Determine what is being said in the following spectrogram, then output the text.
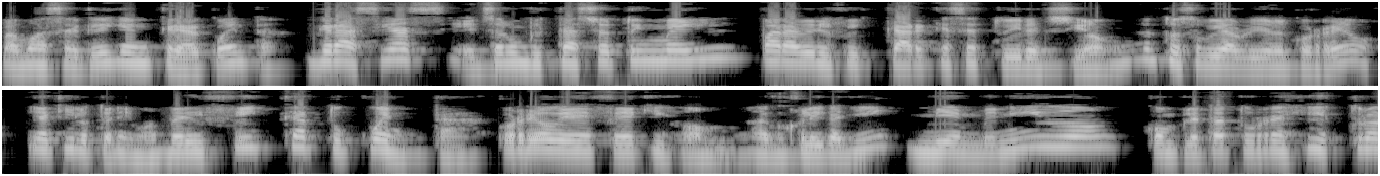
Vamos a hacer clic en crear cuenta. Gracias, échale un vistazo a tu email para verificar que esa es tu dirección. Entonces voy a abrir el correo y aquí lo tenemos. Verifica tu cuenta. Correo de FX Home. Hago clic allí. Bienvenido. Completa tu registro.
